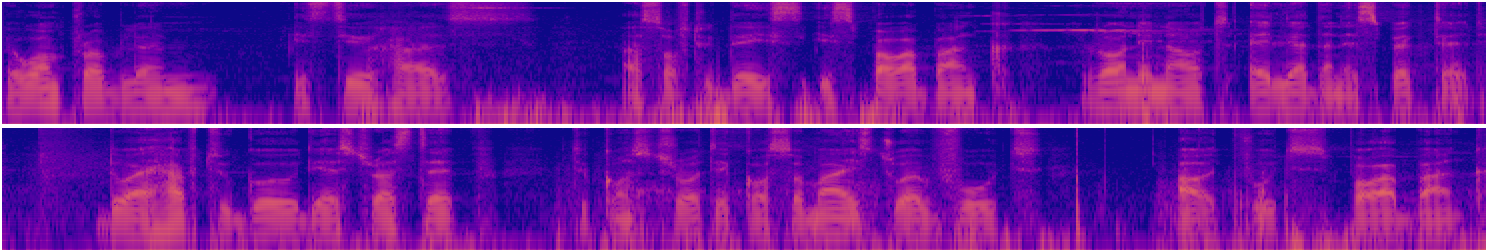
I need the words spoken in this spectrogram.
but one problem it still has as of today its, power bank running out earlier than expected. Do I have to go the extra step to construct a customized 12 volt output power bank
